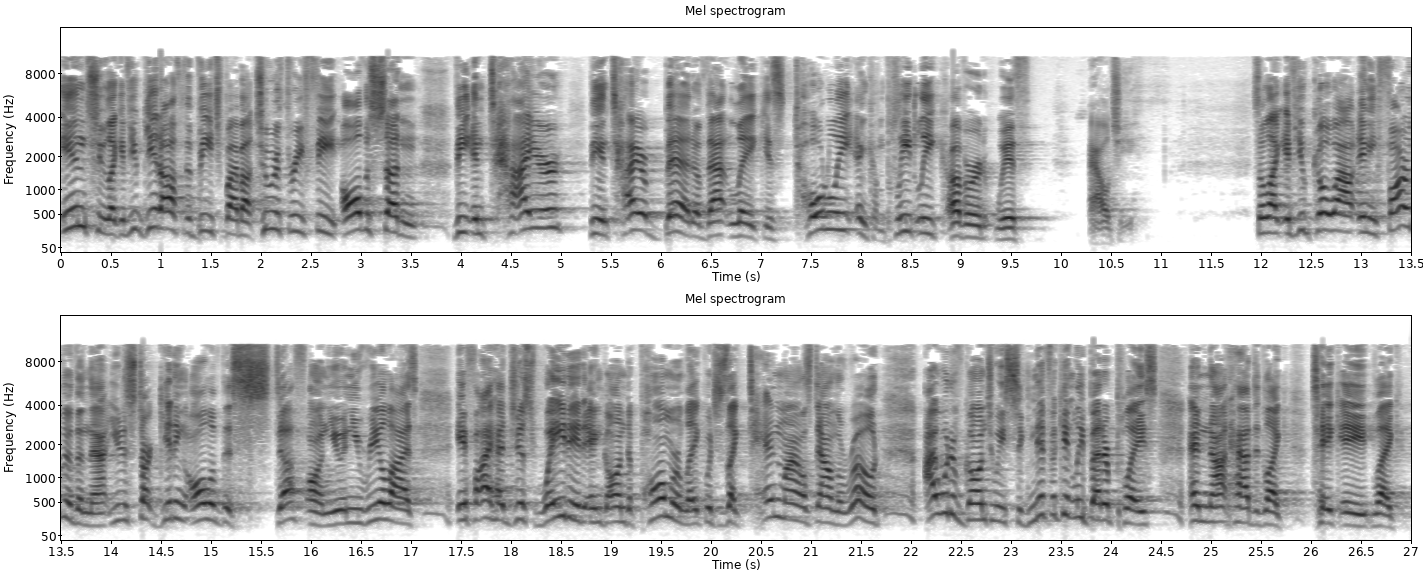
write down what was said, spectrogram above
into, like if you get off the beach by about two or three feet, all of a sudden, the entire, the entire bed of that lake is totally and completely covered with algae. So, like, if you go out any farther than that, you just start getting all of this stuff on you, and you realize if I had just waited and gone to Palmer Lake, which is like 10 miles down the road, I would have gone to a significantly better place and not had to, like, take a, like,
